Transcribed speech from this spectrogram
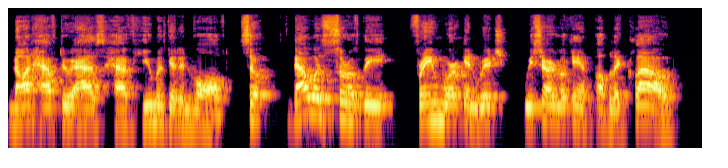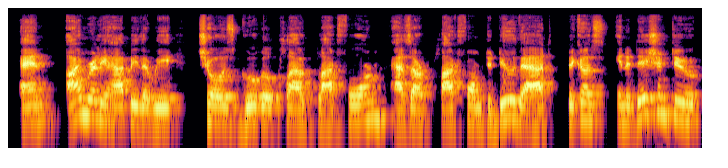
not have to as have humans get involved. So that was sort of the framework in which we started looking at public cloud. And I'm really happy that we chose Google Cloud Platform as our platform to do that because in addition to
